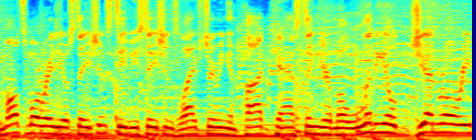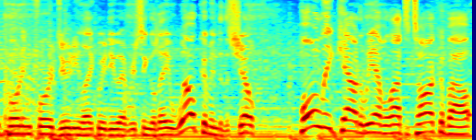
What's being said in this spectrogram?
multiple radio stations, TV stations, live streaming, and podcasting. Your millennial general reporting for duty like we do every single day. Welcome into the show. Holy cow, do we have a lot to talk about?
